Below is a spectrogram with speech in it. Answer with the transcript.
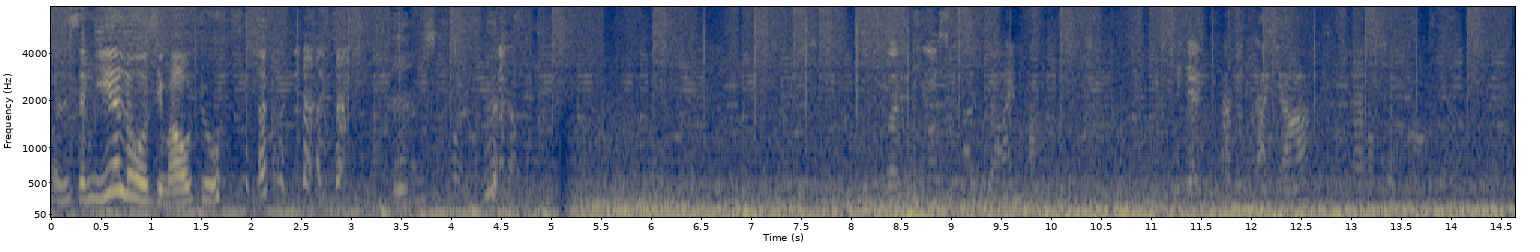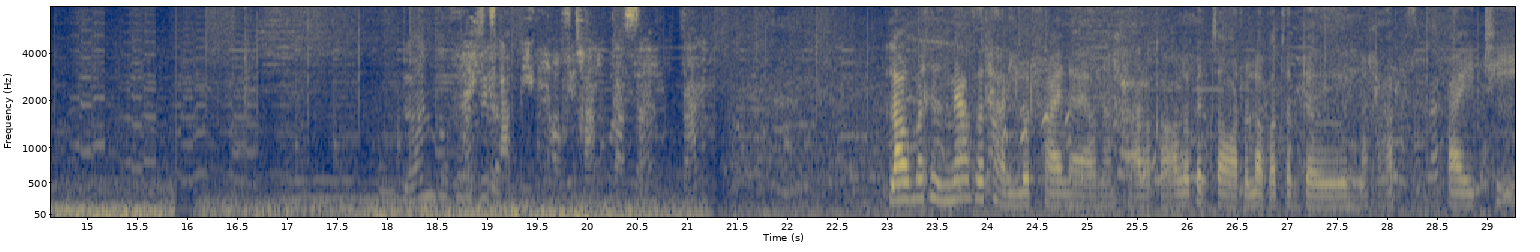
Was ist denn hier los im Auto? เรามาถึงหน้าสถานีรถไฟแล้วนะคะ แล้วก็เอารถไปจอดแล้วเราก็จะเดินนะคะ ไปที่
